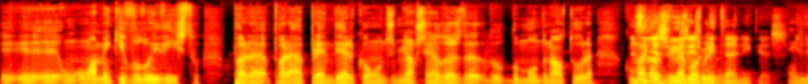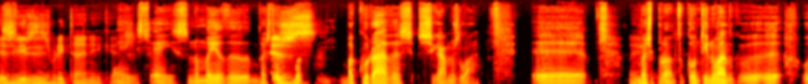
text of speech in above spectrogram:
Uh, um, um homem que evolui disto para, para aprender com um dos melhores treinadores da- do, do mundo na altura, como As Ilhas Virgens. Britânicas. É Ilhas isso. Virgens É Britânicas. isso, é isso. No meio de bastante ba- As- bacuradas, chegámos lá. Uh, mas pronto, continuando, uh,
